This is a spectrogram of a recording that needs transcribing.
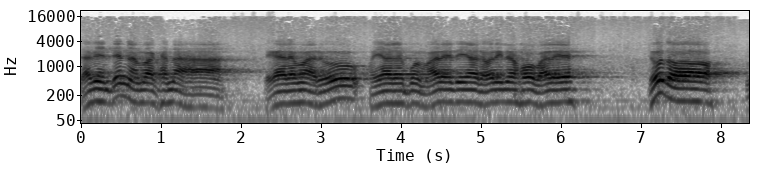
ဒါပြင်တဲ့နံပါတ်ခဏဟာဒကာဓမ္မတို့ဘုရားလည်းပွင့်ပါတယ်တရားတော်တွေလည်းဟောပါတယ်သို့တော်မ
